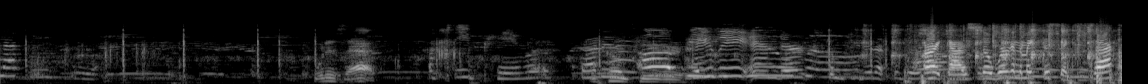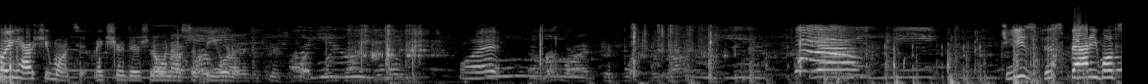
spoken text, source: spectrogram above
not fever. What is that? A deep fever. That A is computer. Haley and Derek's computer that the. Alright, guys, so we're gonna make this exactly how she wants it. Make sure there's no one else at the order. What? Yeah. Jeez, this fatty wants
